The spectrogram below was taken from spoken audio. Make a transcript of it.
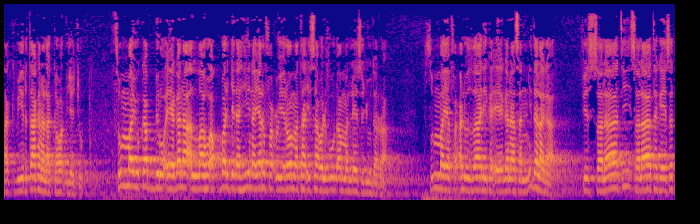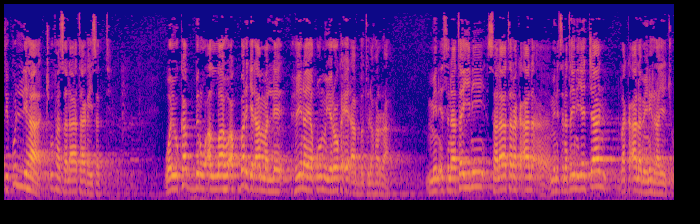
تكبيرتا كان لك ودججو ثم يكبر إيغنا الله جد حين يرفع يرومة إساء الفود أما اللي سجود الرا. ثم يفعل ذلك إيغنا سند لغا في الصلاة صلاة كيست كلها شوف صلاة كيست. ويكبر الله جد أما اللي حين يقوم يروك أبت لفرّا من اثنتين صلاة ركعة من اثنتين ججان ركعة لمن الرا يجو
